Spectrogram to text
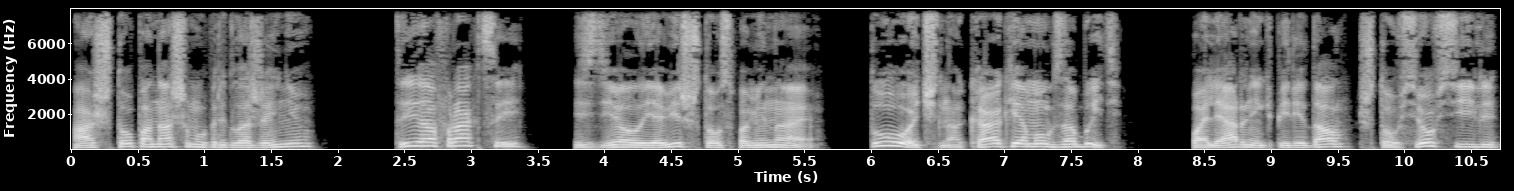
А что по нашему предложению?» «Ты о фракции?» Сделал я вид, что вспоминаю. «Точно, как я мог забыть?» Полярник передал, что все в силе,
